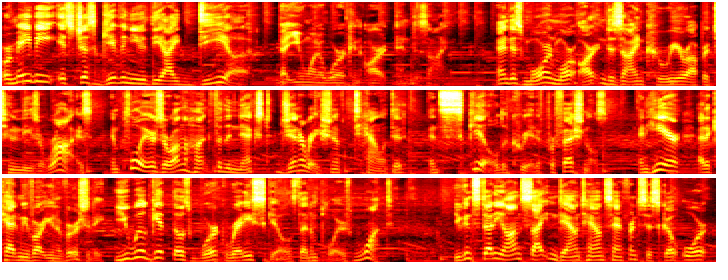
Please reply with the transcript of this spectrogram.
Or maybe it's just given you the idea that you want to work in art and design. And as more and more art and design career opportunities arise, employers are on the hunt for the next generation of talented and skilled creative professionals. And here at Academy of Art University, you will get those work ready skills that employers want. You can study on site in downtown San Francisco or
